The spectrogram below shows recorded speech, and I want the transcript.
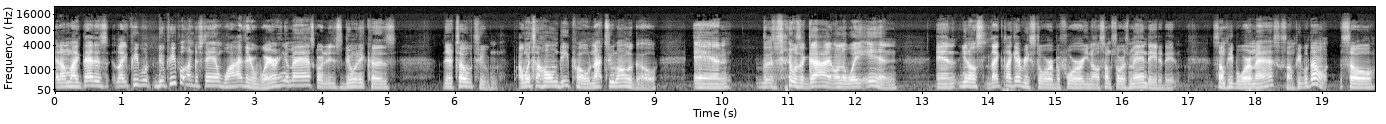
And I'm like, that is like people. Do people understand why they're wearing a mask, or they're just doing it because they're told to? I went to Home Depot not too long ago, and there was a guy on the way in And you know, like like every store before, you know, some stores mandated it. Some people wear a mask, some people don't. So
